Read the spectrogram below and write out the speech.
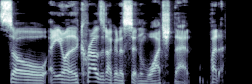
So uh, you know the crowd's not going to sit and watch that. But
